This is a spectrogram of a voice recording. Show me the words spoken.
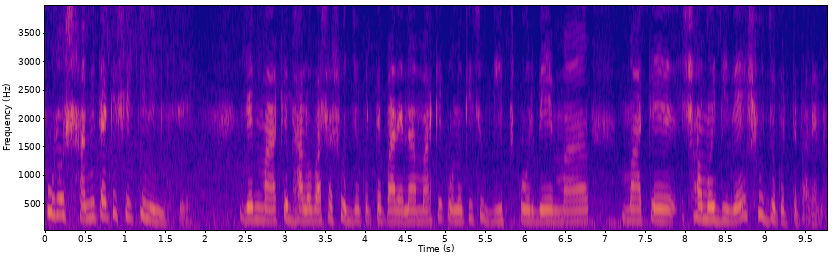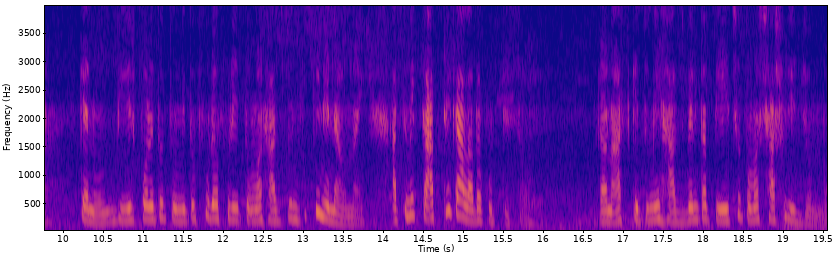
পুরো স্বামীটাকে সে কিনে নিচ্ছে যে মাকে ভালোবাসা সহ্য করতে পারে না, মাকে কোনো কিছু গিফট করবে, মা, মাকে সময় দিবে, সহ্য করতে পারে না। কেন? বিয়ের পরে তো তুমি তো পুরোপুরি তোমার হাজবেন্ডকে কিনে নাও নাই। আর তুমি কার থেকে আলাদা করতেছো? কারণ আজকে তুমি হাজবেন্ডটা পেয়েছ তোমার শাশুড়ির জন্য।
